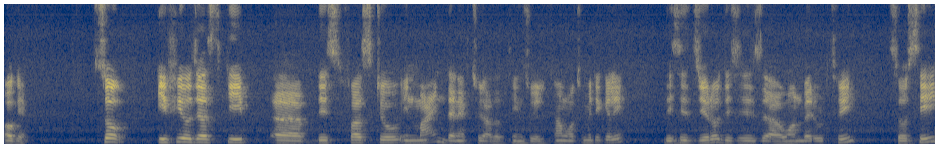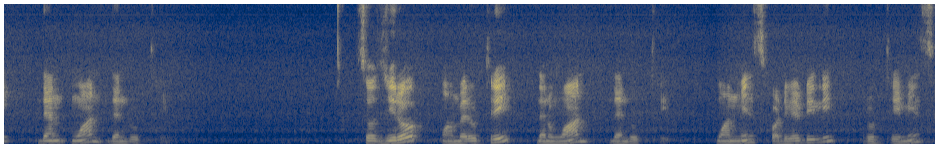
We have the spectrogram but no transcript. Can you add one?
okay so if you just keep uh, this first two in mind then actually other things will come automatically. This is 0 this is uh, 1 by root 3 so see then 1 then root 3 so 0 1 by root 3 then 1 then root 3 1 means 45 degree root 3 means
